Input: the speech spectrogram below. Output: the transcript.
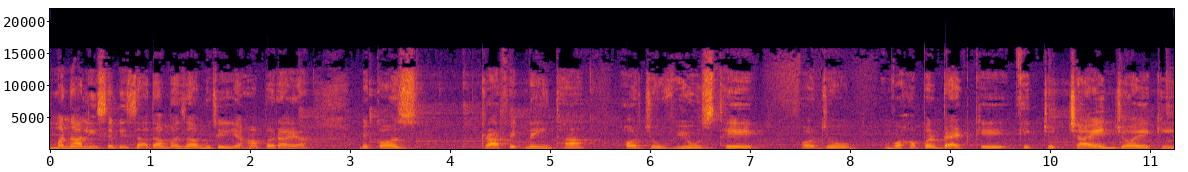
मनाली से भी ज़्यादा मज़ा मुझे यहाँ पर आया बिकॉज़ ट्रैफ़िक नहीं था और जो व्यूज़ थे और जो वहाँ पर बैठ के एक जो चाय इन्जॉय की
